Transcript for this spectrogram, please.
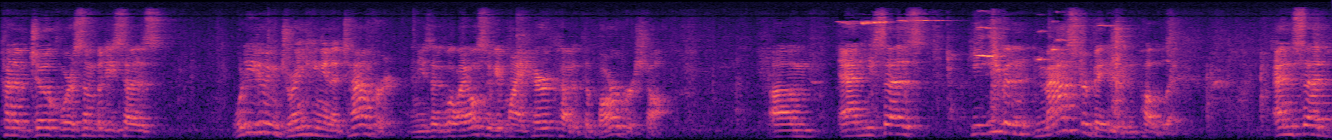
kind of joke where somebody says, what are you doing drinking in a tavern? And he said, Well, I also get my hair cut at the barber shop. Um, and he says, he even masturbated in public and said,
